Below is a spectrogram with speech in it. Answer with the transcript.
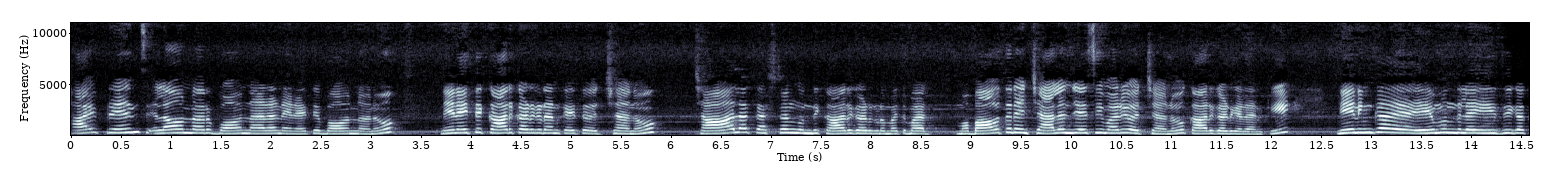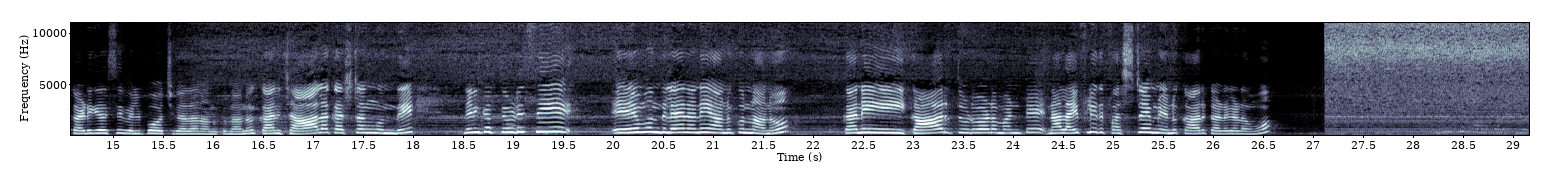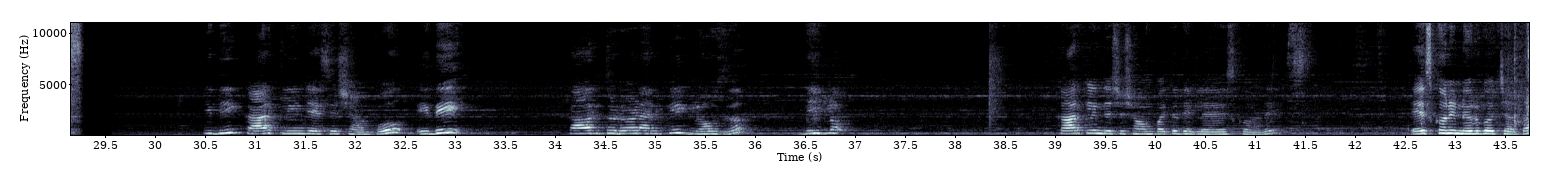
Hi friends ఎలా ఉన్నారు? బాగున్నారా? నేనైతే బాగున్నాను. నేనైతే కారు కడగడానికి అయితే వచ్చాను. చాలా కష్టంగా ఉంది కారు కడగడం. అయితే మా మా బావతో నేను ఛాలెంజ్ చేసి మరీ వచ్చాను కారు కడగడానికి. నేను ఇంకా ఏముందిలే ఈజీగా కడిగేసి వెళ్ళిపోవచ్చు కదా అని అనుకున్నాను. కానీ చాలా కష్టంగా ఉంది. నేను ఇంకా తుడిసి ఏముందిలేనని అనుకున్నాను. కానీ ఈ కారు తుడవడం అంటే నా లైఫ్లో ఇది ఫస్ట్ టైం నేను కారు కడగడము. ఇది కార్ క్లీన్ చేసే షాంపూ. ఇది కార్ తుడవడానికి గ్లౌజ్. దీంట్లో కార్ క్లీన్ చేసే షాంపూ అయితే దీంట్లో వేసుకోవాలి. వేసుకొని నురుగొచ్చాక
